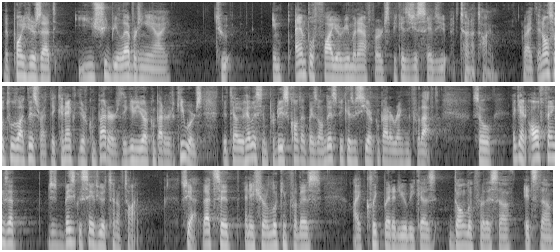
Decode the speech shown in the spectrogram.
The point here is that you should be leveraging AI to amplify your human efforts because it just saves you a ton of time, right? And also tools like this, right? They connect with your competitors. They give you your competitor keywords. They tell you, hey, listen, produce content based on this because we see your competitor ranking for that. So again, all things that just basically save you a ton of time. So yeah, that's it. And if you're looking for this, I clickbaited you because don't look for this stuff. It's dumb.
